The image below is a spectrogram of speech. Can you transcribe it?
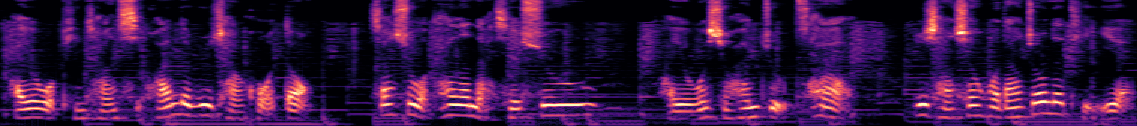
还有我平常喜欢的日常活动，像是我看了哪些书，还有我喜欢煮菜，日常生活当中的体验。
